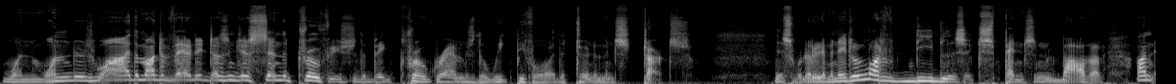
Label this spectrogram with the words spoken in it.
One wonders why the Monteverdi doesn't just send the trophies to the big programs the week before the tournament starts. This would eliminate a lot of needless expense and bother on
